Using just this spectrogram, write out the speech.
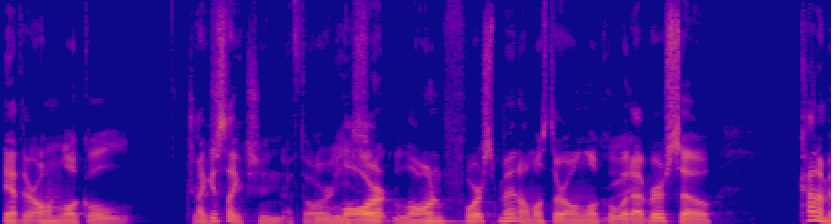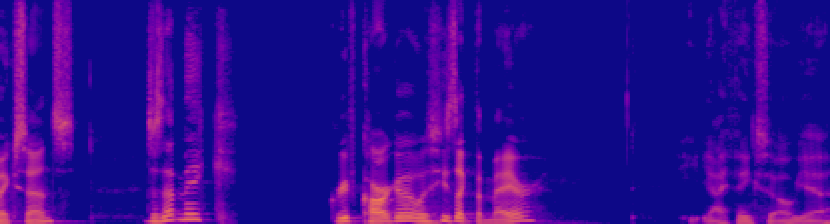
They have their own local. I guess like authorities. law law enforcement, almost their own local whatever. So, kind of makes sense. Does that make Greef Karga? Was he's like the mayor? Yeah, I think so. Yeah,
